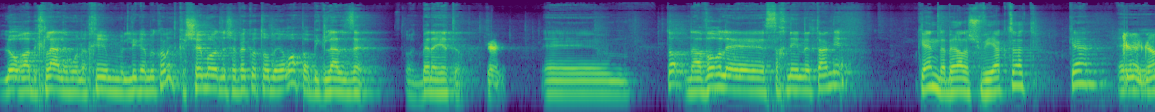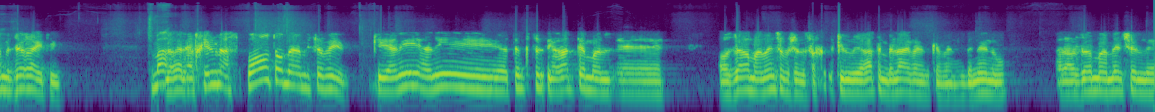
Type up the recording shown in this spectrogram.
לא רע בכלל למונחים ליגה מקומית, קשה מאוד לשווק אותו באירופה בגלל זה. זאת אומרת, בין היתר. כן. אמ, טוב, נעבור לסכנין נתניה. כן, נדבר על השביעייה קצת. כן. כן, אה, גם את זה ראיתי. תשמע... נתחיל מהספורט או מהמסביב? כי אני, אני, אתם קצת ירדתם על... אה, העוזר המאמן שם, של, כאילו ירדתם בלייב אני מתכוון, בינינו, על העוזר המאמן של אה,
